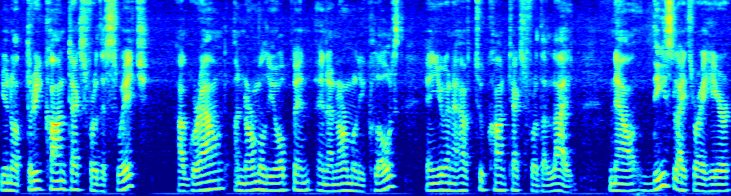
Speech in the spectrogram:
you know three contacts for the switch a ground a normally open and a normally closed and you're gonna have two contacts for the light. Now these lights right here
